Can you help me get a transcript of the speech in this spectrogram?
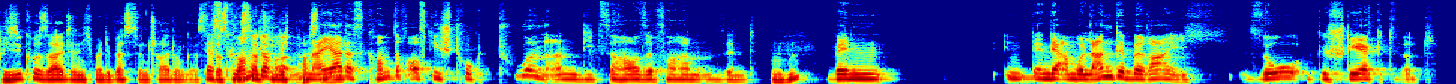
Risikoseite nicht mal die beste Entscheidung ist. Das, muss kommt natürlich doch, passen. naja, ne? das kommt doch auf die Strukturen an, die zu Hause vorhanden sind. mhm. wenn in, denn der ambulante Bereich so gestärkt wird,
